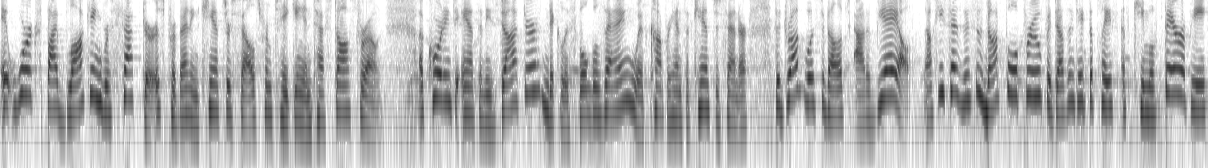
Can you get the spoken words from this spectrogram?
It works by blocking receptors, preventing cancer cells from taking in testosterone. According to Anthony's doctor, Nicholas Vogelzang with Comprehensive Cancer Center, the drug was developed out of Yale. Now, he says this is not foolproof. It doesn't take the place of chemotherapy,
